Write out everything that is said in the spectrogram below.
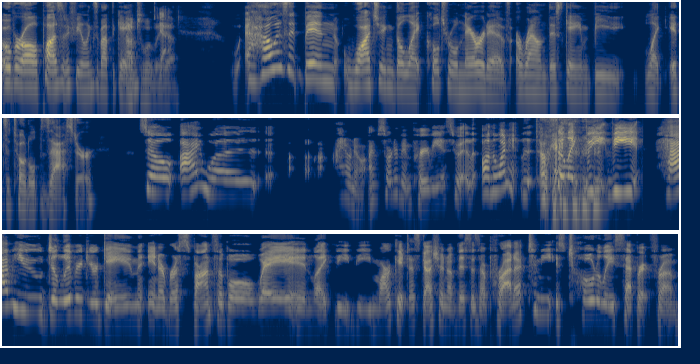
overall positive feelings about the game. absolutely, Yeah. yeah. How has it been watching the like cultural narrative around this game be like it's a total disaster? So I was. I don't know. I'm sort of impervious to it. On the one hand, Okay. so like the the have you delivered your game in a responsible way and like the the market discussion of this as a product to me is totally separate from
